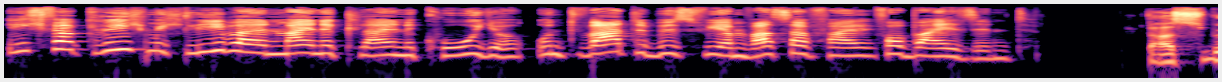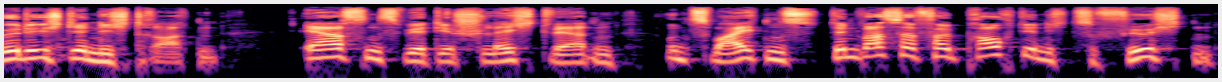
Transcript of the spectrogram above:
Ich verkriech mich lieber in meine kleine Koje und warte, bis wir am Wasserfall vorbei sind. Das würde ich dir nicht raten. Erstens wird dir schlecht werden und zweitens, den Wasserfall braucht ihr nicht zu fürchten.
